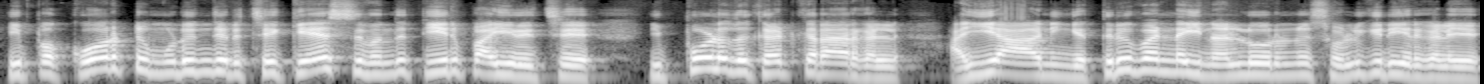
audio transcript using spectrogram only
இப்போ கோர்ட்டு முடிஞ்சிருச்சு கேஸ் வந்து தீர்ப்பாயிருச்சு. இப்பொழுது கேட்கிறார்கள் ஐயா நீங்க திருவண்ணை நல்லூர்னு சொல்கிறீர்களே.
